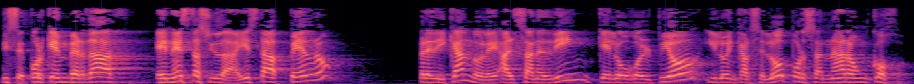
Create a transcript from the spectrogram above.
Dice, porque en verdad en esta ciudad, ahí está Pedro predicándole al Sanedrín que lo golpeó y lo encarceló por sanar a un cojo,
